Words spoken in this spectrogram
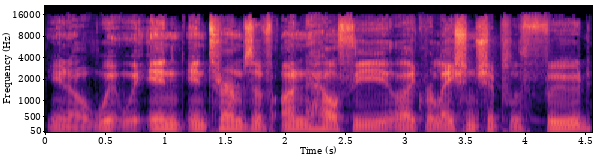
you know, w- w- in in terms of unhealthy like relationships with food,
